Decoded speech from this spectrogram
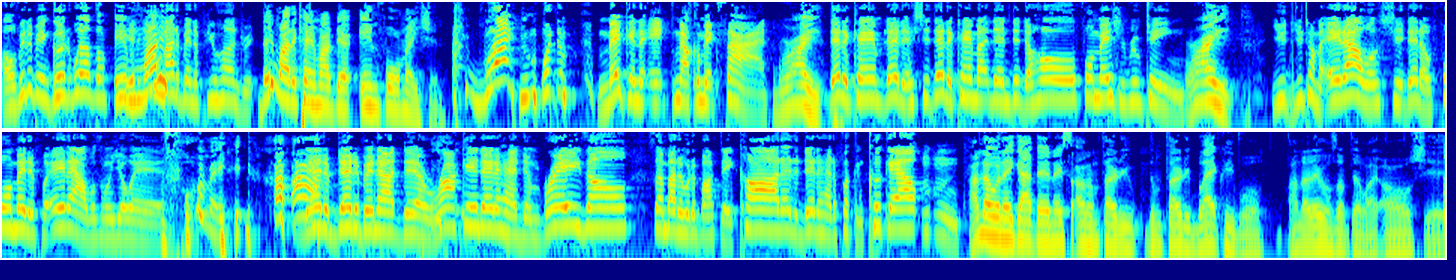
Oh, if it had been good weather, It it, might- might have been a few hundred. They might have came out there in formation. what? With them making the X- Malcolm X sign. Right. They'd have came, they'd have, shit, they'd have came out there and did the whole formation routine. Right. You, you talking about eight hours? Shit, they'd have formatted for eight hours on your ass. Formatted. they'd have, they'd have been out there rocking. They'd have had them braids on. Somebody would have bought their car. They'd have, they'd have had a fucking cookout. Mm-mm. I know when they got there and they saw them 30, them 30 black people. I know they was up there like, oh shit.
